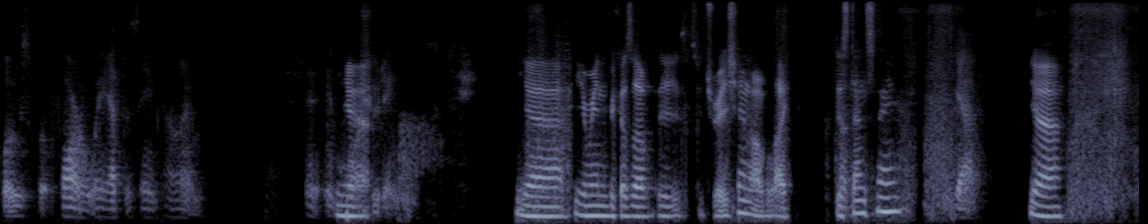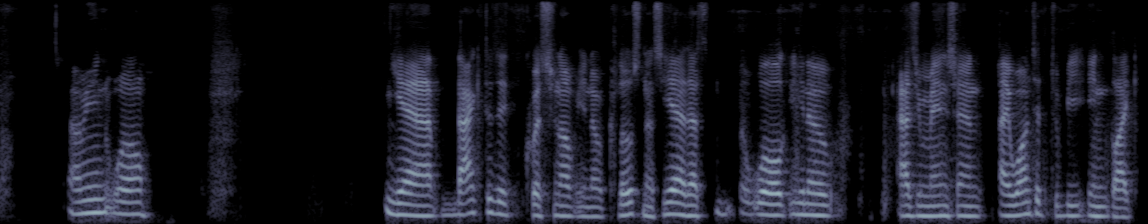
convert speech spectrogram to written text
close but far away at the same time in, in Yeah. shooting? Yeah. You mean because of the situation of like distancing? Yeah, Yeah. I mean, well, yeah, back to the question of, you know, closeness. Yeah, that's, well, you know, as you mentioned, I wanted to be in like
